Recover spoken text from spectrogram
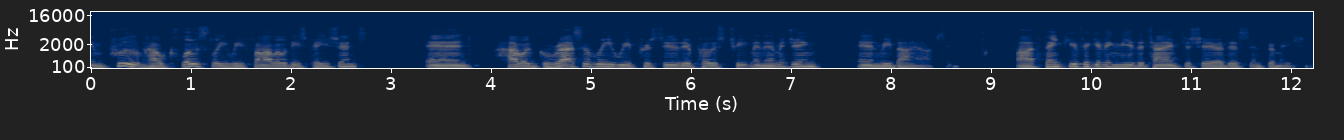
improve how closely we follow these patients and how aggressively we pursue their post-treatment imaging and rebiopsy. Uh, thank you for giving me the time to share this information.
